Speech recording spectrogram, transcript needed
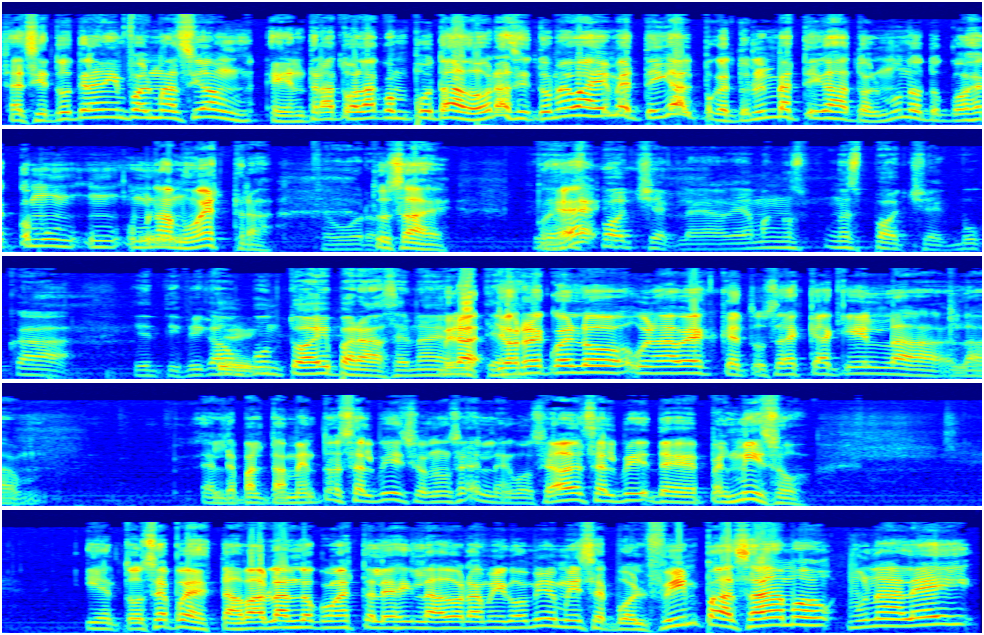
O sea, si tú tienes información, entra a toda la computadora. Si tú me vas a investigar, porque tú no investigas a todo el mundo, tú coges como un- un- una muestra. Seguro. Tú sabes. un Pues, spot check, le llaman un, spot check. Busca, identifica Sí. un punto ahí para hacer una Mira, yo recuerdo una vez que tú sabes que aquí en la, la- el departamento de servicio, no sé, el negociado de, servi- de permiso. Y entonces pues estaba hablando con este legislador amigo mío y me dice, por fin pasamos una ley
